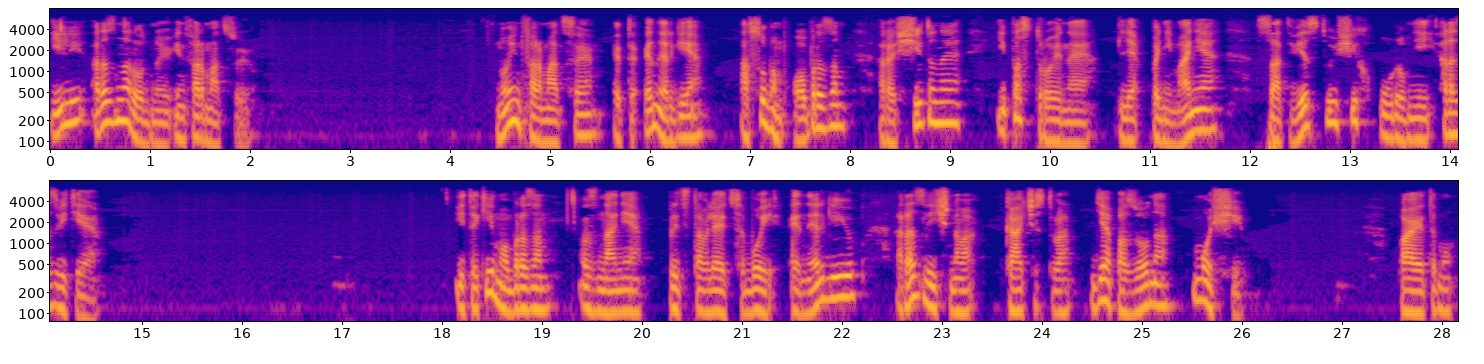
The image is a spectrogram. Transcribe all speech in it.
или разнородную информацию. Но информация – это энергия, особым образом рассчитанная и построенная для понимания соответствующих уровней развития. И таким образом знания представляют собой энергию различного качества, диапазона, мощи. Поэтому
